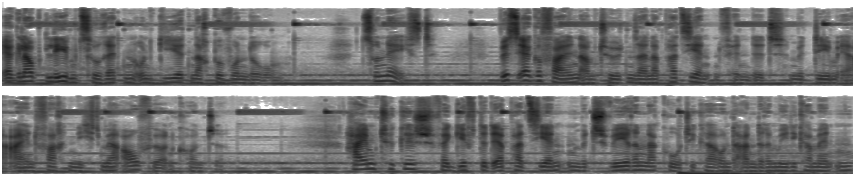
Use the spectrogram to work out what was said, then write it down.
Er glaubt Leben zu retten und giert nach Bewunderung. Zunächst, bis er Gefallen am Töten seiner Patienten findet, mit dem er einfach nicht mehr aufhören konnte. Heimtückisch vergiftet er Patienten mit schweren Narkotika und anderen Medikamenten,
